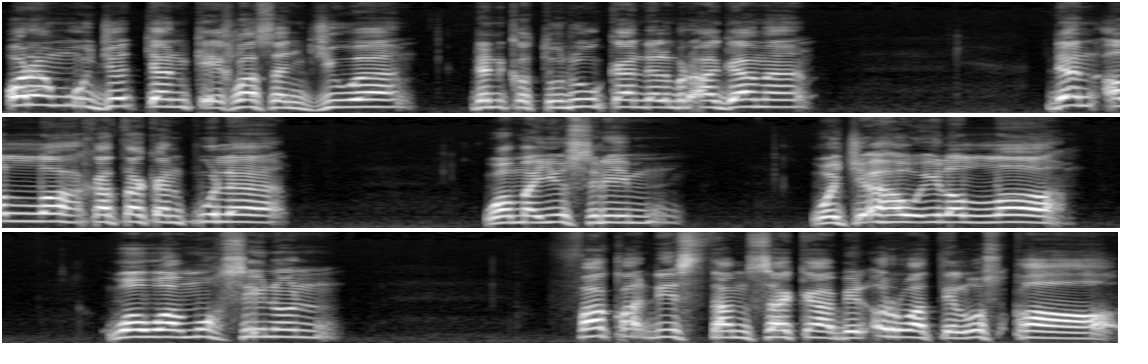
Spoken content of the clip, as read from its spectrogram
Orang mewujudkan keikhlasan jiwa dan ketundukan dalam beragama. Dan Allah katakan pula, may yuslim wajhahu ila Allah wa wa muhsinun faqad istamsaka bil urwatil wusqa.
